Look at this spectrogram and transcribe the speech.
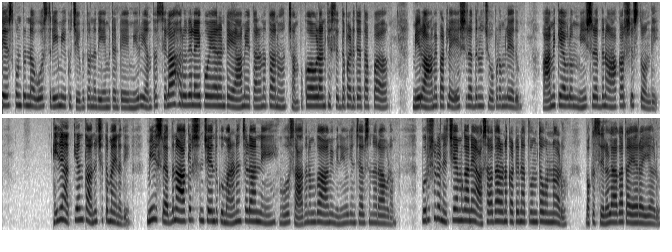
చేసుకుంటున్న ఓ స్త్రీ మీకు చెబుతున్నది ఏమిటంటే మీరు ఎంత శిలాహృదయులైపోయారంటే ఆమె తనను తాను చంపుకోవడానికి సిద్ధపడితే తప్ప మీరు ఆమె పట్ల ఏ శ్రద్ధను చూపడం లేదు. ఆమె కేవలం మీ శ్రద్ధను ఆకర్షిస్తోంది. ఇది అత్యంత అనుచితమైనది. మీ శ్రద్ధను ఆకర్షించేందుకు మరణించడాన్ని ఓ సాధనంగా ఆమె వినియోగించాల్సిన రావడం. పురుషుడు నిశ్చయంగానే అసాధారణ కఠినత్వంతో ఉన్నాడు. ఒక శిలలాగా తయారయ్యాడు.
